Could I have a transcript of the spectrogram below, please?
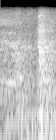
Yeah.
